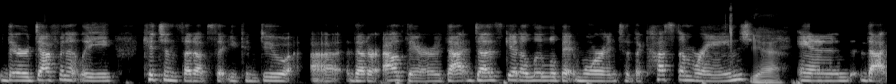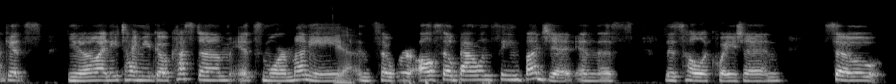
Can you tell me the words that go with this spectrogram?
there are definitely kitchen setups that you can do uh, that are out there. That does get a little bit more into the custom range, yeah and that gets you know anytime you go custom, it's more money. Yeah. And so we're also balancing budget in this this whole equation. So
